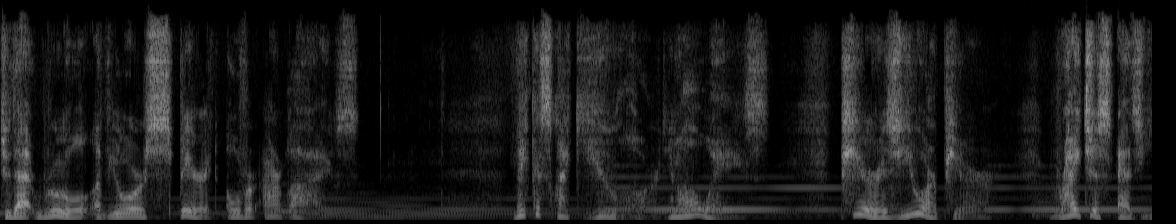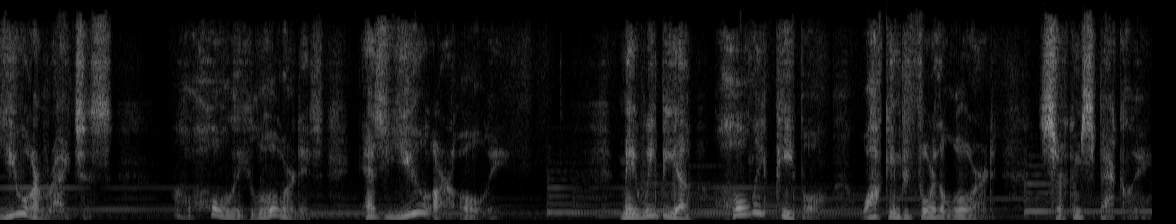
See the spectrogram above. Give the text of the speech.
to that rule of your spirit over our lives. Make us like you, Lord, in all ways, pure as you are pure, righteous as you are righteous. Oh, holy Lord, as, as you are holy. May we be a holy people walking before the Lord circumspectly,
